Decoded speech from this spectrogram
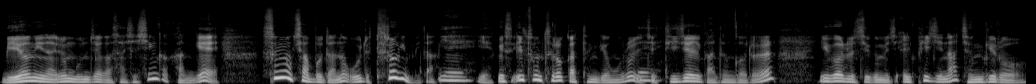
매연이나 이런 문제가 사실 심각한 게 승용차보다는 오히려 트럭입니다. 예. 예. 그래서 1톤 트럭 같은 경우를 네. 이제 디젤로 가던 거를 이거를 지금 이제 LPG나 전기로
